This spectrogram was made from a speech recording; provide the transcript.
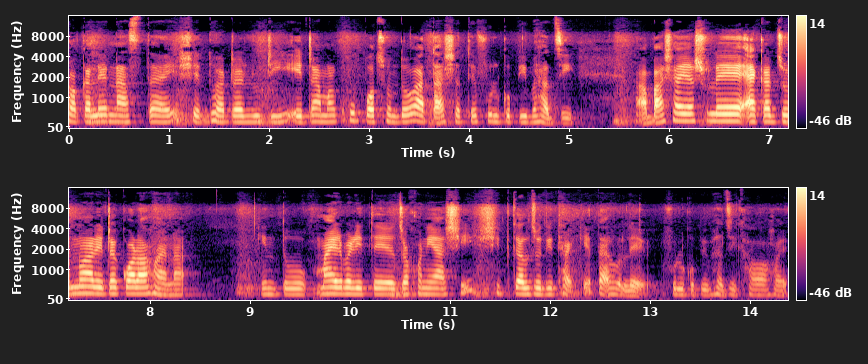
সকালের নাস্তায় সেদ্ধ আটার রুটি, এটা আমার খুব পছন্দ, আর তার সাথে ফুলকপি ভাজি। বাসায় আসলে একার জন্য আর এটা করা হয় না। কিন্তু মায়ের বাড়িতে যখনই আসি, শীতকাল যদি থাকে, তাহলে ফুলকপি ভাজি খাওয়া হয়।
